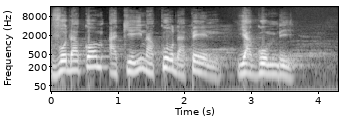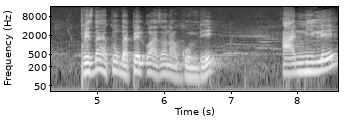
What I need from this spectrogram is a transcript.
vodacom akei na cour d'appel ya gombe. Président ya cour d'appel oyo aza na gombe anile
